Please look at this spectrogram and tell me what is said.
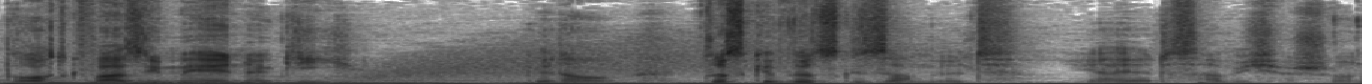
braucht quasi mehr Energie. Genau. Das Gewürz gesammelt. Ja, ja, das habe ich ja schon.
